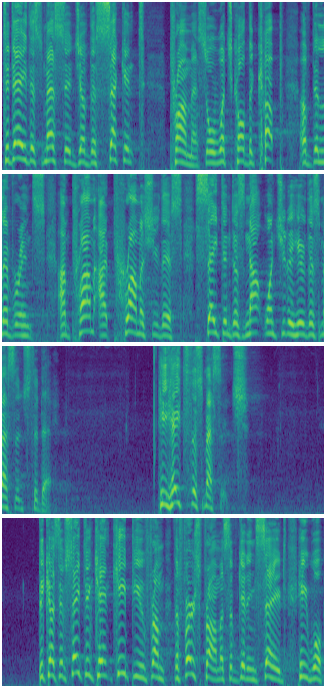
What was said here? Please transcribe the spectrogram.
Today, this message of the second promise, or what's called the cup of deliverance. I'm prom- I promise you this Satan does not want you to hear this message today. He hates this message. Because if Satan can't keep you from the first promise of getting saved, he will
